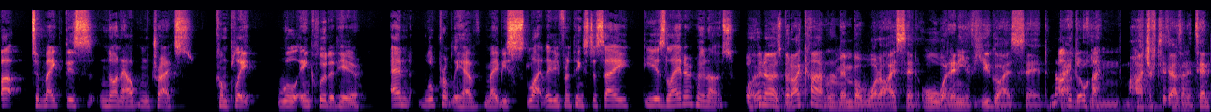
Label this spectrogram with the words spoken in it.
But to make this non album tracks complete, we'll include it here. And we'll probably have maybe slightly different things to say years later. Who knows? Well, who knows? But I can't remember what I said or what any of you guys said Neither back in March of 2010.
